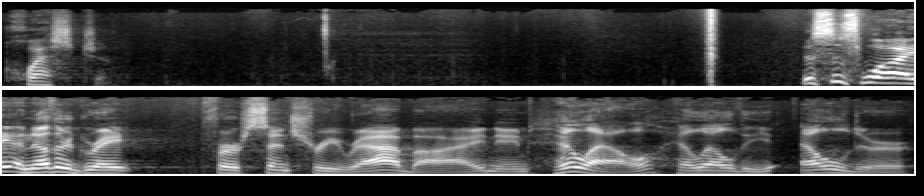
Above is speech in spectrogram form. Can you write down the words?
question. This is why another great first century rabbi named Hillel, Hillel the Elder,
